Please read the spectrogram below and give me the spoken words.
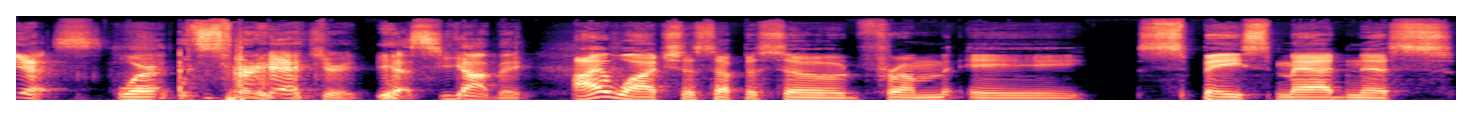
yes. Where It's very accurate. Yes, you got me. I watched this episode from a space madness,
